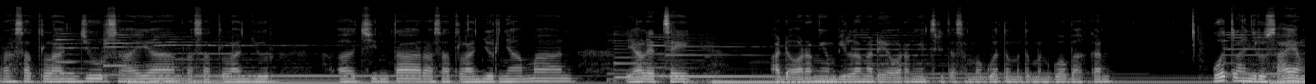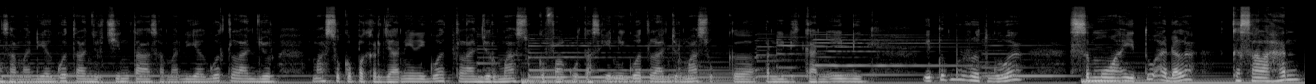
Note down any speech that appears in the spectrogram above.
rasa telanjur sayang rasa telanjur uh, cinta rasa telanjur nyaman. Ya let's say ada orang yang bilang ada orang yang cerita sama gue teman-teman gue bahkan gue telanjur sayang sama dia gue telanjur cinta sama dia gue telanjur masuk ke pekerjaan ini gue telanjur masuk ke fakultas ini gue telanjur masuk ke pendidikan ini. Itu menurut gue semua itu adalah kesalahan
